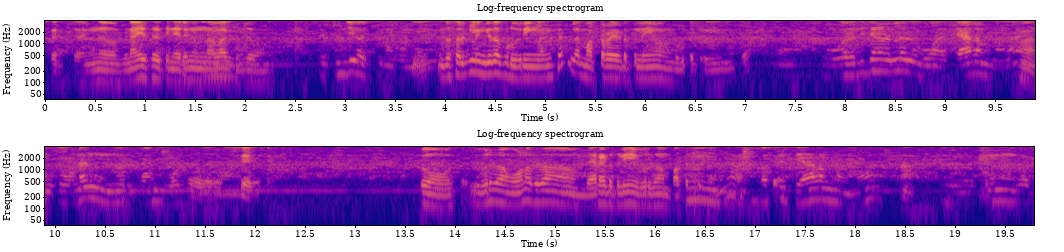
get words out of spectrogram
சரி சார். இன்னும் விநாயகர் சதுர்த்தி நெருங்கினால கொஞ்சம் துஞ்சி வச்சுருக்கோம் இந்த சர்க்கிள் இங்கே தான் கொடுக்குறீங்களாங்க சார்? இல்லை மற்ற இடத்துலையும் கொடுத்துட்ருக்கீங்களா சார்? ஒரிஜினல் சேலம்னா எனக்கு உடனே இன்னொரு பிரான்ச் போட்டு சரி சரி. இப்போ இவர் தான் ஓனர் தான் வேற இடத்துலையும் இவர் தான் பார்த்துட்டு இருக்காங்களா? ஃபஸ்ட்டு சேலம் திருநெல்வேலி பிரான்ச்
